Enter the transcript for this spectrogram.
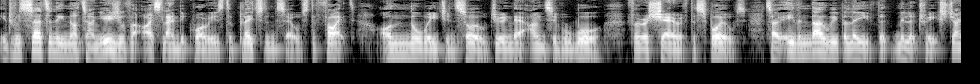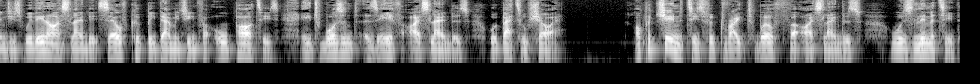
It was certainly not unusual for Icelandic warriors to pledge themselves to fight on Norwegian soil during their own civil war for a share of the spoils. So even though we believe that military exchanges within Iceland itself could be damaging for all parties, it wasn't as if Icelanders were battle shy. Opportunities for great wealth for Icelanders was limited,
